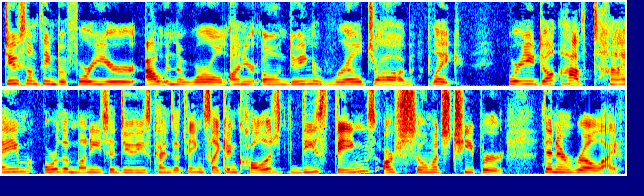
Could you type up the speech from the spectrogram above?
do something before you're out in the world on your own doing a real job. Like where you don't have time or the money to do these kinds of things. Like in college, these things are so much cheaper than in real life.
